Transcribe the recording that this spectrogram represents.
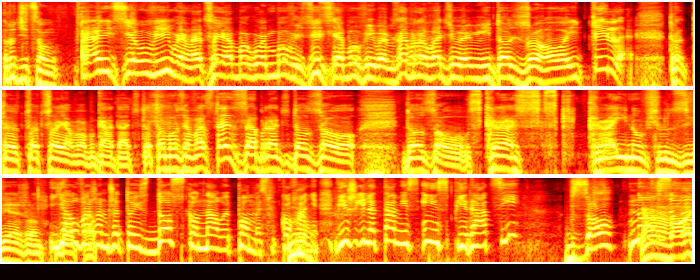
rodzicom? A nic nie mówiłem, a co ja mogłem mówić? Nic nie mówiłem, zaprowadziłem ich do zoo i tyle. To, to, to co ja mam gadać? To, to może was też zabrać do zoo, do zoo, z, kra, z, z krainą wśród zwierząt. Ja No uważam, że to jest doskonały pomysł, kochanie. Wiesz, ile tam jest inspiracji? W zoo? No A, w zoo! a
